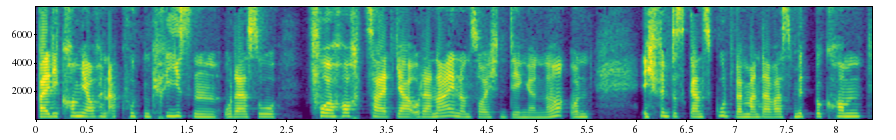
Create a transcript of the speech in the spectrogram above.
weil die kommen ja auch in akuten Krisen oder so vor Hochzeit ja oder nein und solchen Dingen. Ne? Und ich finde es ganz gut, wenn man da was mitbekommt,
